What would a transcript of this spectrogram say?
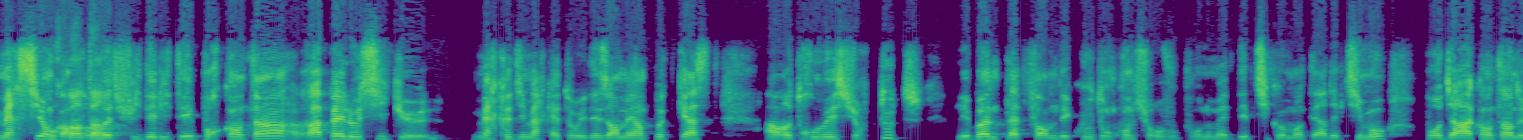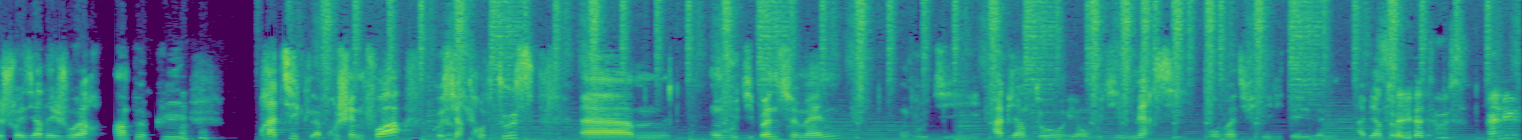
Merci encore pour, votre fidélité. Pour Quentin, rappelle aussi que Mercredi Mercato est désormais un podcast à retrouver sur toutes les bonnes plateformes d'écoute. On compte sur vous pour nous mettre des petits commentaires, des petits mots, pour dire à Quentin de choisir des joueurs un peu plus pratiques la prochaine fois, qu'on s'y retrouve tous. Euh, on vous dit bonne semaine, on vous dit à bientôt et on vous dit merci pour votre fidélité les amis. À bientôt. Salut à tous. Salut.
